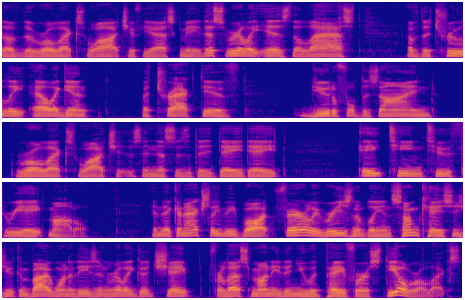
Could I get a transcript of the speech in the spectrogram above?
of the Rolex watch if you ask me. This really is the last of the truly elegant, attractive, beautiful designed Rolex watches and this is the day date 18238 model. And they can actually be bought fairly reasonably. In some cases, you can buy one of these in really good shape for less money than you would pay for a steel Rolex.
